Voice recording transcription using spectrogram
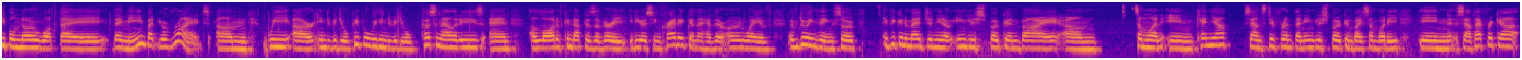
people know what they they mean but you're right. Um, we are individual people with individual personalities and a lot of conductors are very idiosyncratic and they have their own way of of doing things. So if you can imagine you know english spoken by um, someone in kenya sounds different than english spoken by somebody in south africa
